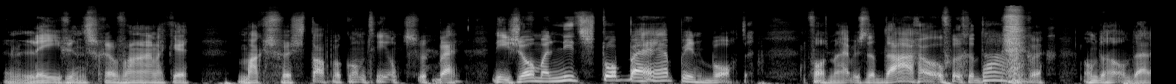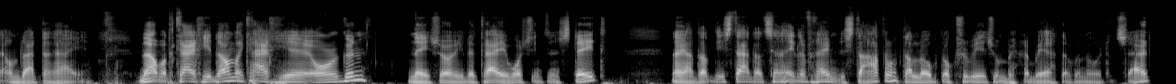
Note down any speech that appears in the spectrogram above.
Een levensgevaarlijke Max Verstappen komt hier ons voorbij. Die zomaar niet stopt bij hairpinbochten. Volgens mij hebben ze er dagen over gedaan om, daar, om daar te rijden. Nou, wat krijg je dan? Dan krijg je Oregon. Nee, sorry, dan krijg je Washington State. Nou ja, dat, is daar, dat zijn hele vreemde staten, want daar loopt ook zo weer zo'n gebergte van noord tot zuid.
